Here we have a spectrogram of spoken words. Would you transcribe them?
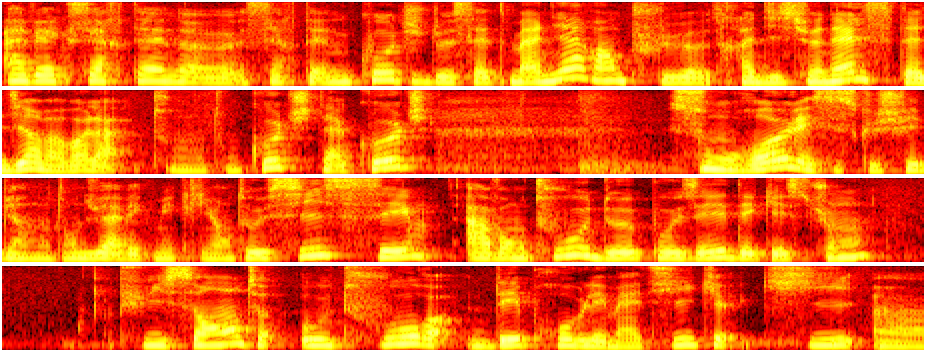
avec certaines, certaines coachs de cette manière, hein, plus traditionnelle, c'est-à-dire, bah voilà, ton, ton, coach, ta coach, son rôle, et c'est ce que je fais bien entendu avec mes clientes aussi, c'est avant tout de poser des questions puissantes autour des problématiques qui, euh,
